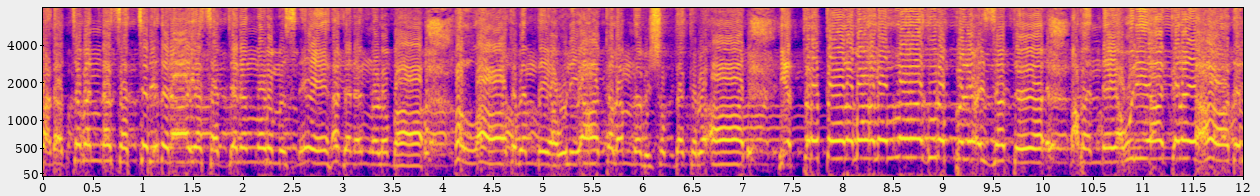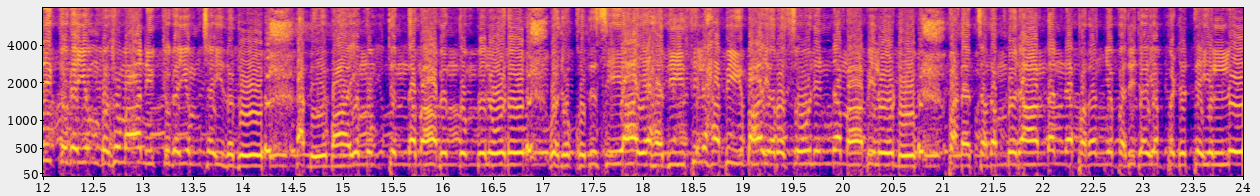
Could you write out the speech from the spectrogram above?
പടച്ചവന്റെ സച്ചരിതരായ സജ്ജനങ്ങളും സ്നേഹജനങ്ങളും അള്ളാഹുവിന്റെ ഔലിയാക്കളെന്ന് വിശുദ്ധ ഖുർആൻ എത്രത്തോളമാണ് അള്ളാഹു റബ്ബുൽ ഇസ്സത്ത് അവന്റെ ഔലിയാക്കളെ ആദരിക്കുകയും ബഹുമാനിക്കുകയും ചെയ്തത്. ഹബീബായ മുക്തിന്റെ മാബിന്തുമ്പിലോട് ഒരു കുതിസിയായ ഹദീസിൽ ഹബീബായ റസൂലിന്റെ മാബിലോട് പടച്ച തമ്പുരാൻ തന്നെ പറഞ്ഞു പരിചയപ്പെടുത്തിയില്ലേ?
